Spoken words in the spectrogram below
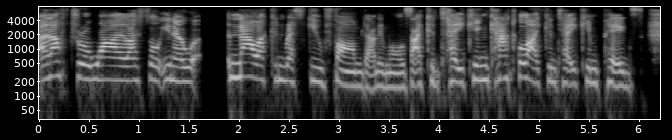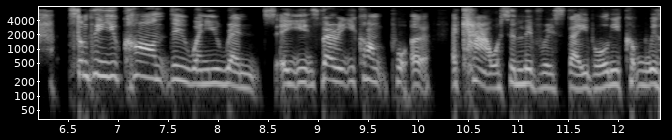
And after a while, I thought, you know, now I can rescue farmed animals. I can take in cattle. I can take in pigs. Something you can't do when you rent. It's very you can't put a, a cow at a livery stable. You can, with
